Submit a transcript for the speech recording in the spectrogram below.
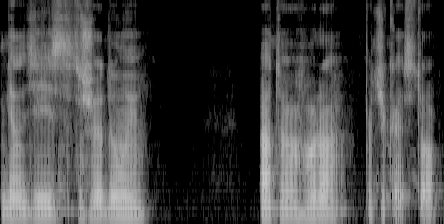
Я надіюсь, це те, що я думаю. А, то гора. Почекай, стоп.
